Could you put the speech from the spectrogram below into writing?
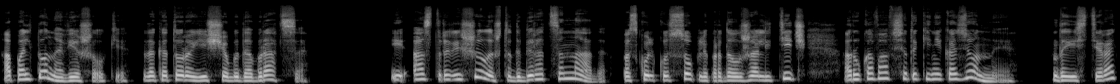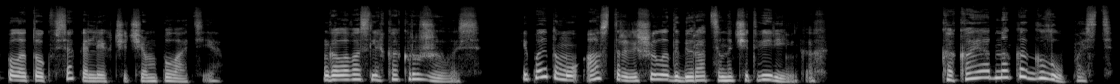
а пальто на вешалке, до которой еще бы добраться. И Астра решила, что добираться надо, поскольку сопли продолжали течь, а рукава все таки не казенные, да и стирать полоток всяко легче, чем платье. Голова слегка кружилась, и поэтому Астра решила добираться на четвереньках. «Какая, однако, глупость!»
